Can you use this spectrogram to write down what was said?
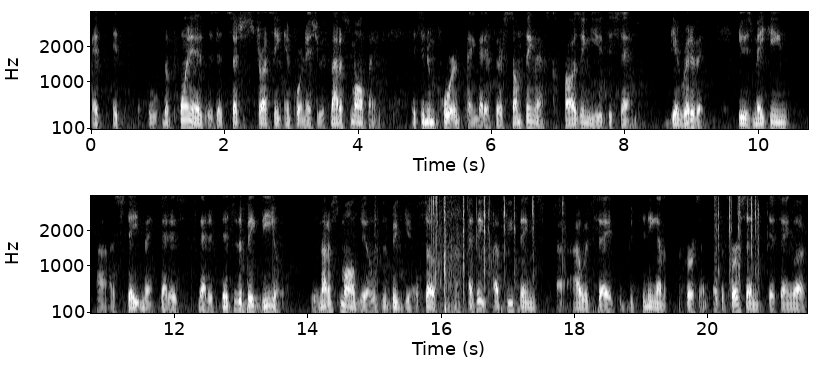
it's, it's, the point is, is it's such a stressing, important issue. It's not a small thing. It's an important thing that if there's something that's causing you to sin, get rid of it. He was making uh, a statement that is, that is, this is a big deal. It's not a small deal. This is a big deal. So, I think a few things uh, I would say, depending on the person. If the person is saying, "Look,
